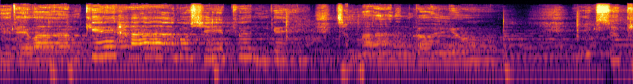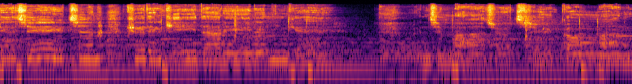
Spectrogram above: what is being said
그대와 함께 하고 싶은 게 참 많은 걸요. 익숙해질 쯤 그댈 기다리는 게 왠지 마주칠 것만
